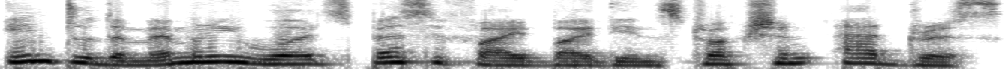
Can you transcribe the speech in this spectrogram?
into the memory word specified by the instruction address.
